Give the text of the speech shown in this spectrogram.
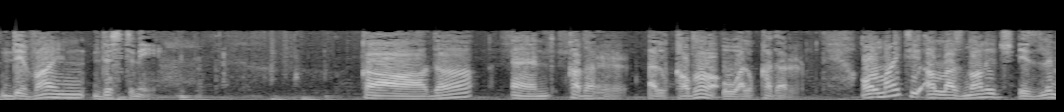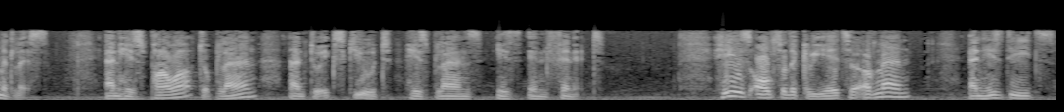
divine destiny. Qada and Qadar. Al-Qada. Almighty Allah's knowledge is limitless and His power to plan and to execute His plans is infinite. He is also the creator of man and his deeds.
